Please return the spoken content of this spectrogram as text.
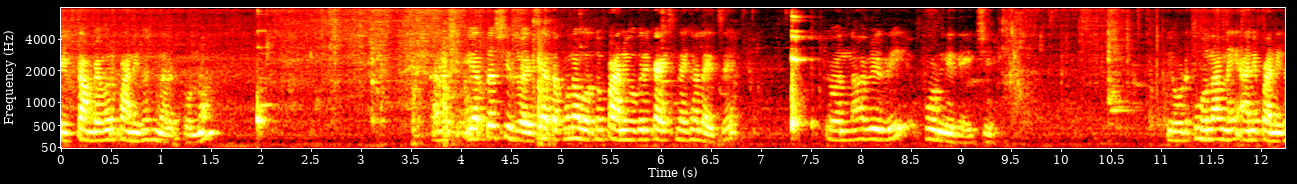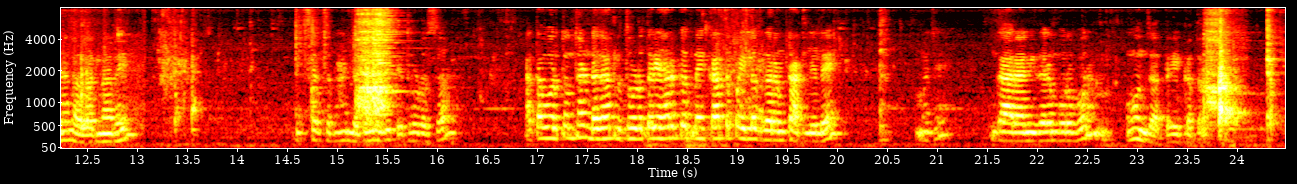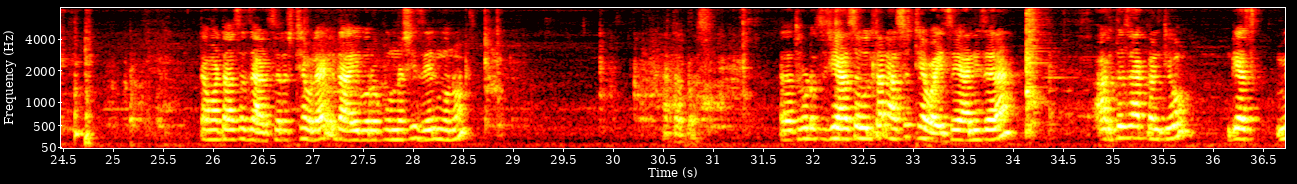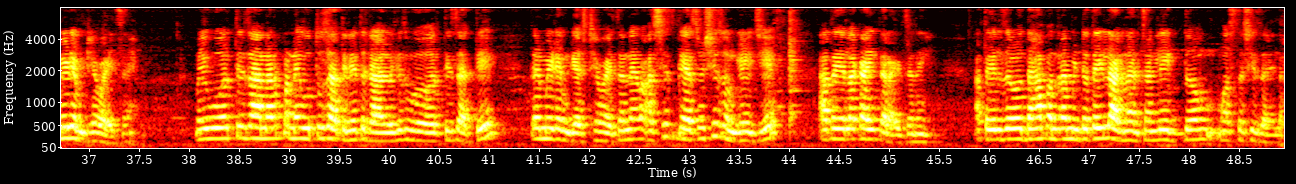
एक तांब्यावर पाणी घालणार आहे पूर्ण. कारण यातच शिजवायचे. आता पुन्हा वरतून पाणी वगैरे काहीच नाही घालायचे. किंवा ना वेगळी फोडणी द्यायची. एवढं होणार नाही आणि पाणी घालावं लागणार आहे. मिक्सरचं भांडं पण घेते थोडंसं. आता वरतून थंड घातलं थोडं तरी हरकत नाही. का तर पहिलं गरम टाकलेलं आहे. म्हणजे गार आणि गरम बरोबर होऊन जातं एकत्र. टमाटा असा जाडसरच ठेवलाय. डाळीबरोबर पूर्ण शिजेल म्हणून. आता बस. आता थोडंसं जे असं उलताना असंच ठेवायचं आहे आणि जरा अर्ध झाकण ठेवून गॅस मिडियम ठेवायचा आहे म्हणजे वरती जाणार पण नाही उतू जाते नाही तर डाळ लगेच वरती जाते. तर मिडियम गॅस ठेवायचा. नाही असेच गॅसवर शिजवून घ्यायचे. आता याला काही करायचं नाही. आता याला जवळ दहा पंधरा मिनटं तरी लागणार चांगली एकदम मस्त शिजायला.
